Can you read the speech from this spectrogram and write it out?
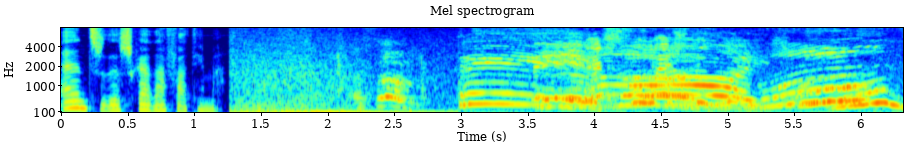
antes da chegada à Fátima. Ação! Três, dois, um...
